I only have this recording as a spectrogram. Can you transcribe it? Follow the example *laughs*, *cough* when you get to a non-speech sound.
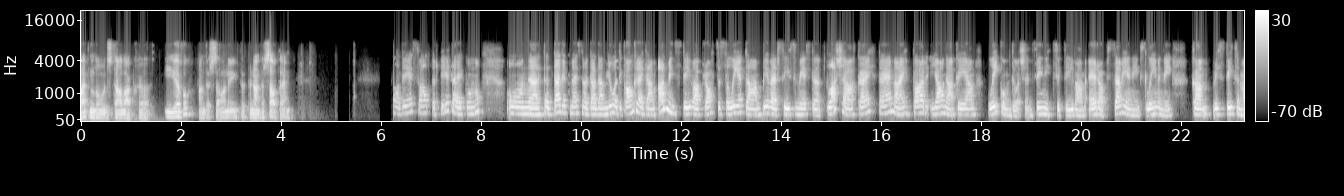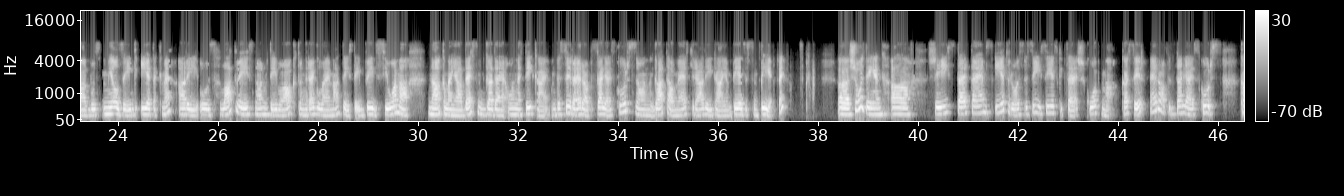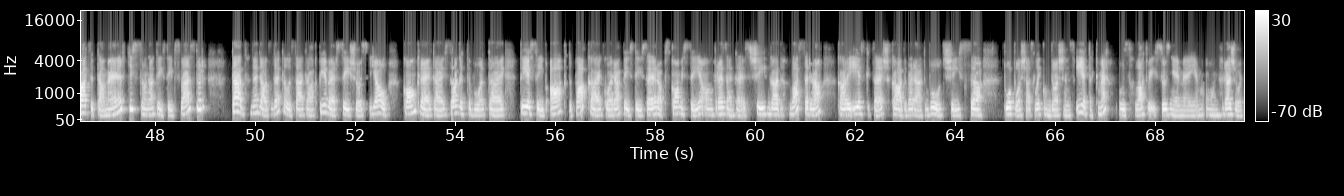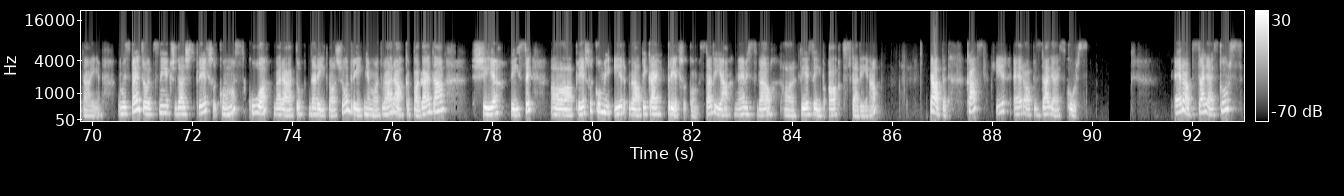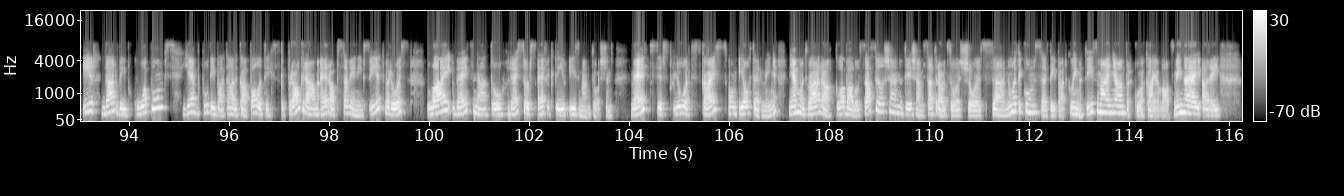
laipni lūdzu tālāk Ievu Andersonī turpināt ar savu tēmu. Paldies, Valds, par pieteikumu. Un tad tagad mēs no tādām ļoti konkrētām administratīvā procesa lietām pievērsīsimies plašākai tēmai par jaunākajām likumdošanas iniciatīvām Eiropas Savienības līmenī, kam visticamāk būs milzīga ietekme arī uz Latvijas normatīvo aktu un regulējumu attīstību vidas jomā nākamajā desmitgadē un ne tikai. Un tas ir Eiropas zaļais kurs un gatavu mērķi rādītājiem 55. Uh, šodien uh, šīs tēmas ietvaros es īsi ieskicēšu kopumā, kas ir Eiropas zaļais kurs, kāds ir tā mērķis un attīstības vēsture, Tad nedaudz detalizētāk pievērsīšos jau konkrētai sagatavotai tiesību aktu pakai, ko ir attīstījusi Eiropas komisija un prezentējusi šī gada vasarā, kā arī ieskicēšu, kāda varētu būt šīs topošās likumdošanas ietekme uz Latvijas uzņēmējiem un ražotājiem. Un visbeidzot, sniegšu dažus priekšlikumus, ko varētu darīt vēl šobrīd, ņemot vērā, ka pagaidām šie visi priekšlikumi ir vēl tikai priekšlikuma stadijā, nevis vēl tiesību aktu stadijā. Tātad, kas ir Eiropas zaļais kurs? Eiropas zaļais kurs ir darbību kopums, jeb būtībā tāda kā politiska programma Eiropas Savienības ietvaros, lai veicinātu resursu efektīvu izmantošanu. Mērķis ir ļoti skaists un ilgtermiņa, ņemot vērā globālo sasilšanu, tiešām satraucošos notikumus saistībā ar klimata izmaiņām, par ko, kā jau valsts minēja, arī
